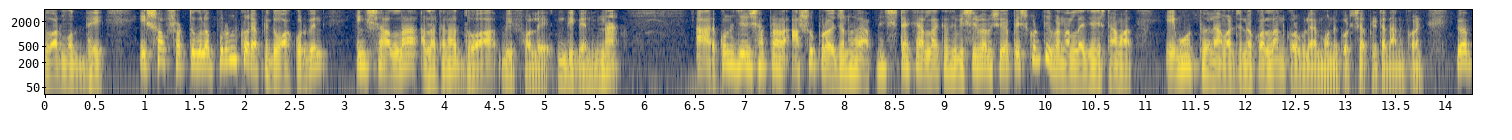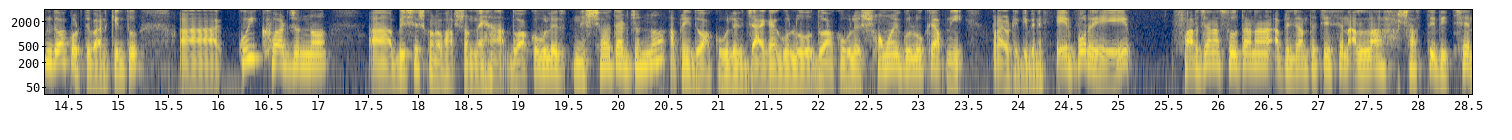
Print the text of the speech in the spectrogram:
দোয়ার মধ্যে এই সব শর্তগুলো পূরণ করে আপনি দোয়া করবেন। ইনশাআল্লাহ আল্লাহ তালা দোয়া বিফলে দিবেন না। আর কোনো জিনিস আপনার আশু প্রয়োজন হয়, আপনি সেটাকে আল্লাহর কাছে বিশেষভাবে সেভাবে পেশ করতে পারেন। আল্লাহ জিনিসটা আমার, এই মুহূর্তে হলে আমার জন্য কল্যাণকর বলে আমি মনে করছি, আপনি এটা দান করেন। এবার আপনি দোয়া করতে পারেন, কিন্তু কুইক হওয়ার জন্য বিশেষ কোনো ভার্সন নেই। হ্যাঁ দোয়া কবুলের নিশ্চয়তার জন্য আপনি দোয়া কবুলের জায়গাগুলো, দোয়া কবুলের সময়গুলোকে আপনি প্রায়োরিটি দিবেন। এরপরে ফারজানা সুলতানা, আপনি জানতে চেয়েছেন আল্লাহ শাস্তি দিচ্ছেন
